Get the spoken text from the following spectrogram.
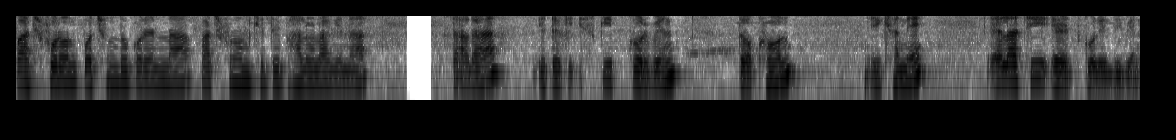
পাঁচফোড়ন পছন্দ করেন না পাঁচফোড়ন খেতে ভালো লাগে না, তারা এটাকে স্কিপ করবেন, তখন এখানে এলাচি অ্যাড করে দিবেন।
